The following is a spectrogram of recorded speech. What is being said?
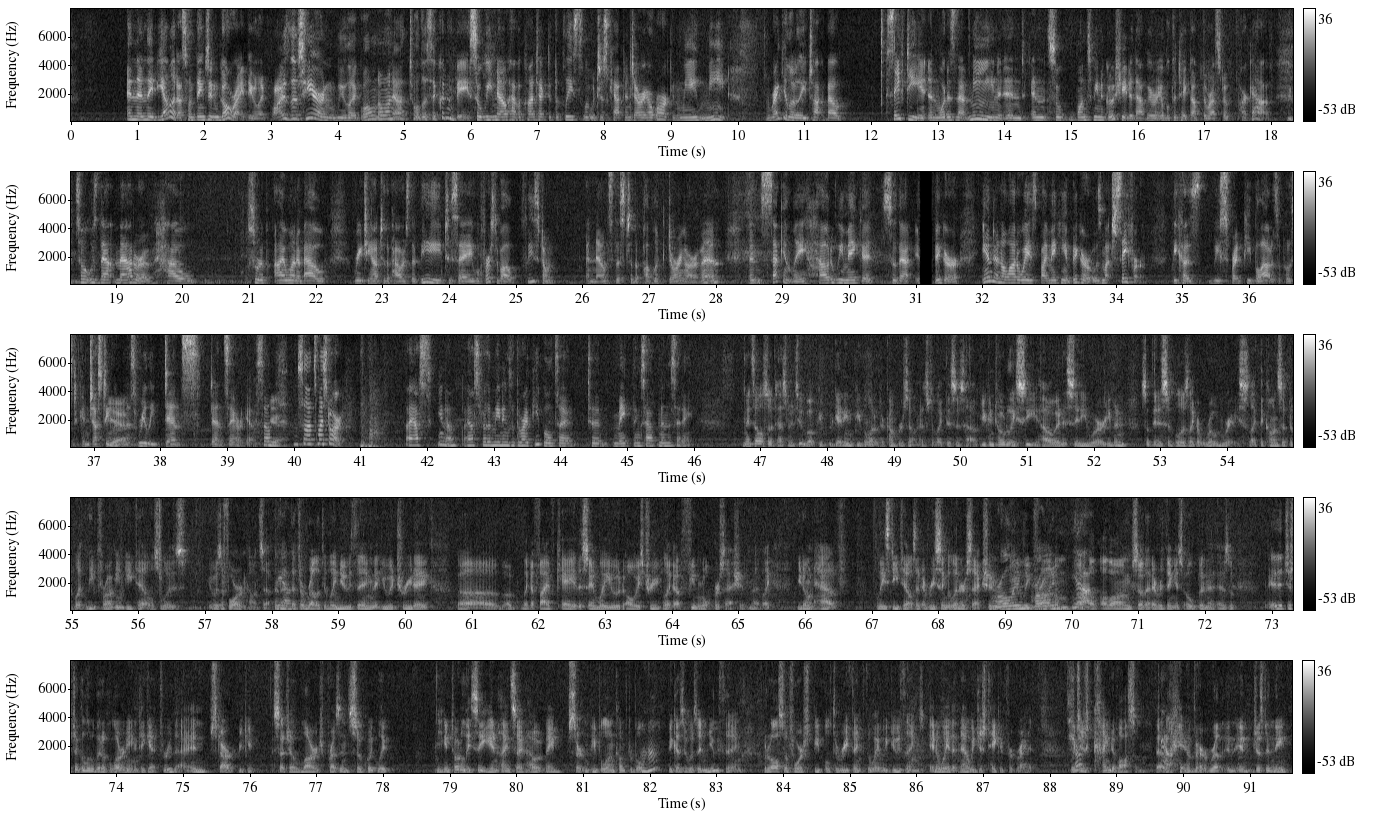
And then they'd yell at us when things didn't go right. They were like, "Why is this here?" And we were like, "Well, no one told us it couldn't be." So we now have a contact at the police, which is Captain Jerry O'Rourke, and we meet regularly to talk about safety and what does that mean and and so once we negotiated that we were able to take up the rest of park ave hmm. so it was that matter of how sort of i went about reaching out to the powers that be to say well first of all please don't announce this to the public during our event? And secondly how do we make it so that it's bigger? And in a lot of ways by making it bigger it was much safer because we spread people out as opposed to congesting them in this really dense dense area. So Yeah. so that's my story. I asked, you know, I asked for the meetings with the right people to, to make things happen in the city. It's also a testament too about people getting people out of their comfort zone as to like this is how you can totally see how in a city where even something as simple as like a road race, like the concept of like leapfrogging details was it was a foreign concept, and Yeah. that, that's a relatively new thing that you would treat a, uh, a like a 5K the same way you would always treat like a funeral procession. That like you don't have police details at every single intersection. Rolling, you leapfrog rolling, them yeah. a- along so that everything is open as a, it just took a little bit of learning to get through that and start became such a large presence so quickly you can totally see in hindsight how it made certain people uncomfortable Mm-hmm. because it was a new thing but it also forced people to rethink the way we do things in a way that now we just take it for granted which is kind of awesome that Yeah. in a in, in just in the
